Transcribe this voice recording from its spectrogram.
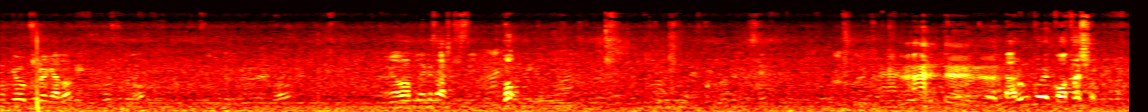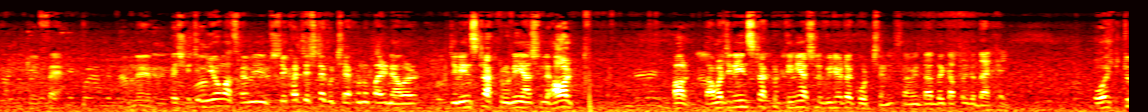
মুখেও ঘুরে আমি কাছে আসতেছি। গো দারুণ করে কথা শোনে। মানে বেশ কিছু নিয়ম আছে, আমি শেখার চেষ্টা করছি, এখনও পারি আমার যিনি ইনস্ট্রাক্টর উনি আসলে হল্ট হল্ট আমার যিনি ইনস্ট্রাক্টর তিনি আসলে ভিডিওটা করছেন আমি তাদেরকে আপনাকে দেখাই। ও একটু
